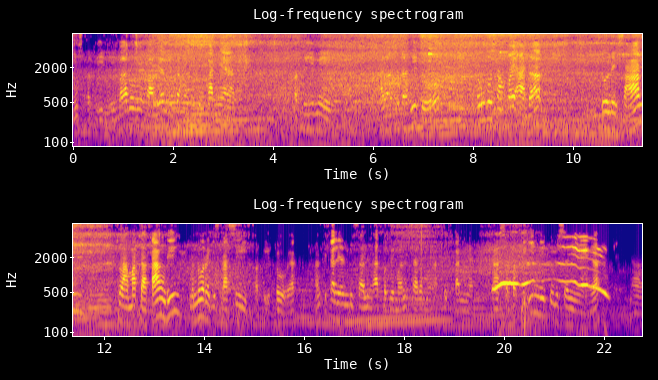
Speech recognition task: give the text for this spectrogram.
ini seperti ini. Baru kalian bisa menghidupkannya seperti ini. Kalau sudah hidup tunggu sampai ada tulisan selamat datang di menu registrasi. Seperti itu ya. Nanti kalian bisa lihat bagaimana cara mengaktifkannya. Nah seperti ini tulisannya ya. Nah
